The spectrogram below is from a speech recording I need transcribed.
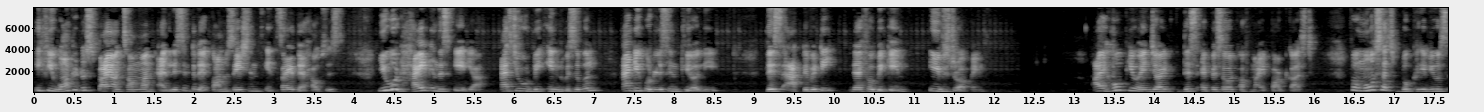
if you wanted to spy on someone and listen to their conversations inside their houses, you would hide in this area as you would be invisible and you could listen clearly. This activity therefore became eavesdropping. I hope you enjoyed this episode of my podcast. For more such book reviews,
